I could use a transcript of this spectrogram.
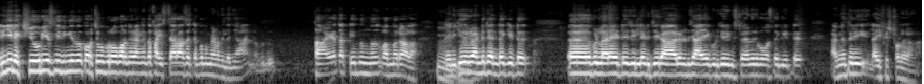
എനിക്ക് ലക്ഷൂറിയസ് ലിവിംഗ് എന്ന് കുറച്ച് മുമ്പ് ബ്രോ പറഞ്ഞു അങ്ങനത്തെ ഫൈവ് സ്റ്റാർ ആ സെറ്റപ്പ് ഒന്നും വേണമെന്നില്ല. ഞാൻ ഒരു താഴെ തട്ടി നിന്ന് വന്ന ഒരാളാണ് എനിക്ക് ഒരു രണ്ട് ടെന്റൊക്കെ ഇട്ട് പിള്ളേരായിട്ട് ചില്ലടിച്ച് രാവിലെ ഒരു ചായ കുടിച്ച് ഒരു ഇൻസ്റ്റാഗ്രാമിൽ ഒരു പോസ്റ്റൊക്കെ ഇട്ട് അങ്ങനത്തെ ഒരു ലൈഫ് ഇഷ്ടമുള്ള ഒരാളാണ്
